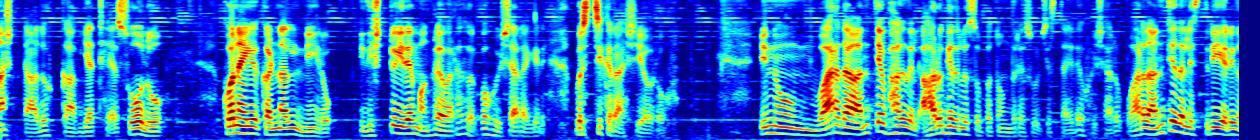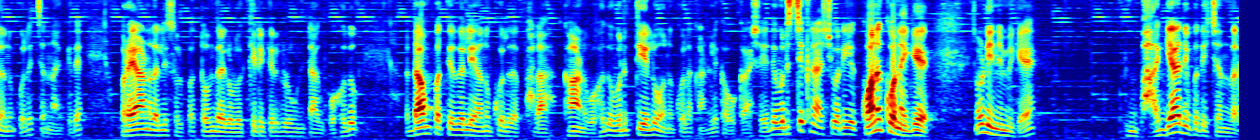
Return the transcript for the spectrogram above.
ನಷ್ಟ, ದುಃಖ, ವ್ಯಥೆ, ಸೋಲು, ಕೊನೆಗೆ ಕಣ್ಣಲ್ಲಿ ನೀರು. ಇದಿಷ್ಟು ಇದೆ, ಮಂಗಳವಾರ ಸ್ವಲ್ಪ ಹುಷಾರಾಗಿರಿ. ವೃಶ್ಚಿಕ ರಾಶಿಯವರು, ಇನ್ನು ವಾರದ ಅಂತ್ಯ ಭಾಗದಲ್ಲಿ ಆರೋಗ್ಯದಲ್ಲೂ ಸ್ವಲ್ಪ ತೊಂದರೆ ಸೂಚಿಸ್ತಾ ಇದೆ, ಹುಷಾರು. ವಾರದ ಅಂತ್ಯದಲ್ಲಿ ಸ್ತ್ರೀಯರಿಗೆ ಅನುಕೂಲ ಚೆನ್ನಾಗಿದೆ. ಪ್ರಯಾಣದಲ್ಲಿ ಸ್ವಲ್ಪ ತೊಂದರೆಗಳು, ಕಿರಿಕಿರಿಗಳು ಉಂಟಾಗಬಹುದು. ದಾಂಪತ್ಯದಲ್ಲಿ ಅನುಕೂಲದ ಫಲ ಕಾಣಬಹುದು. ವೃತ್ತಿಯಲ್ಲೂ ಅನುಕೂಲ ಕಾಣಲಿಕ್ಕೆ ಅವಕಾಶ ಇದೆ. ವೃಶ್ಚಿಕ ರಾಶಿಯವರಿಗೆ ಕೊನೆ ಕೊನೆಗೆ, ನೋಡಿ ನಿಮಗೆ ಭಾಗ್ಯಾಧಿಪತಿ ಚಂದ್ರ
